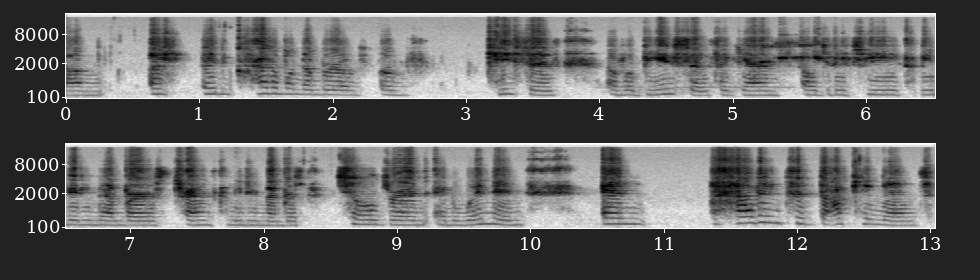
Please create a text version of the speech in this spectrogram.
um, a, an incredible number of, of cases of abuses against LGBT community members, trans community members, children, and women. And having to document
